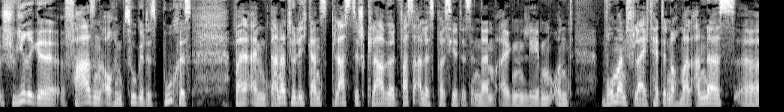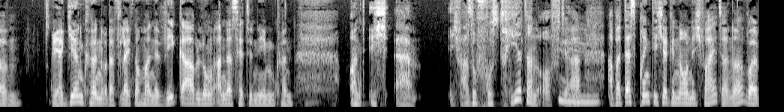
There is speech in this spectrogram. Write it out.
schwierige Phasen auch im Zuge des Buches, weil einem da natürlich ganz plastisch klar wird, was alles passiert ist in deinem eigenen Leben und wo man vielleicht hätte noch mal anders äh, reagieren können oder vielleicht noch mal eine Weggabelung anders hätte nehmen können. Und ich äh, ich war so frustriert dann oft, ja. Mhm. Aber das bringt dich ja genau nicht weiter, ne? Weil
